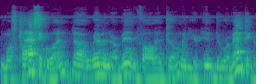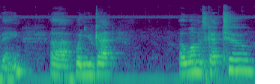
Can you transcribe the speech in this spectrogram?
the most classic one: uh, women or men fall into them when you're in the romantic vein. Uh, when you've got a woman's got two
